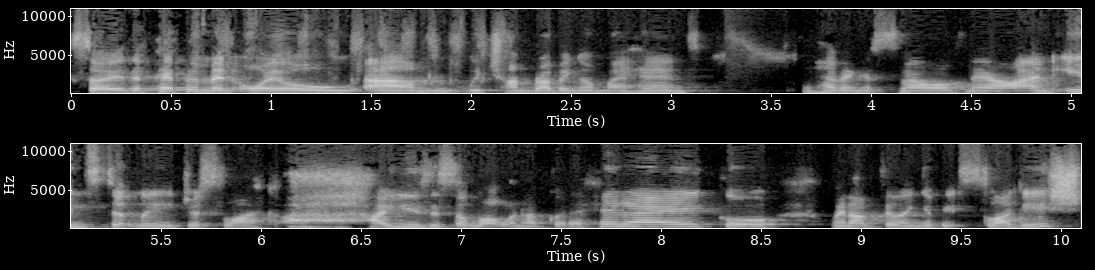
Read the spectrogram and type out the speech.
So the peppermint oil, um, which I'm rubbing on my hands and having a smell of now, and instantly just like, ah, I use this a lot when I've got a headache or when I'm feeling a bit sluggish.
